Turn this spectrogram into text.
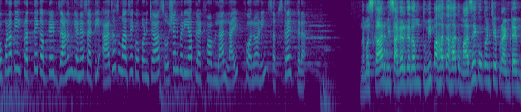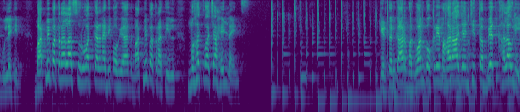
कोकणातील प्रत्येक अपडेट जाणून घेण्यासाठी आजच माझे कोकणच्या सोशल मीडिया प्लॅटफॉर्मला लाईक फॉलो आणि सबस्क्राईब करा. नमस्कार मी सागर कदम. तुम्ही पाहत आहात माझे कोकणचे प्राईम टाइम बुलेटिन बातमीपत्राला सुरुवात करण्याआधी पाहूयात बातमीपत्रातील महत्त्वाच्या हेडलाईन्स कीर्तनकार भगवान कोकरे महाराज यांची तब्येत खालावली.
